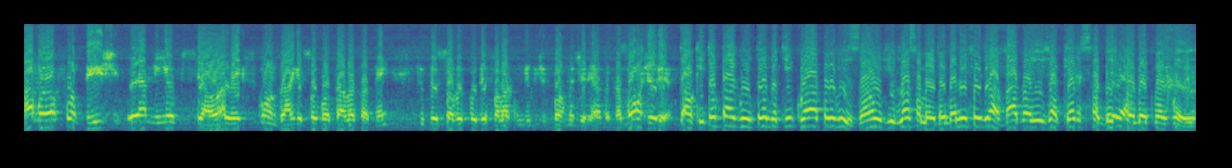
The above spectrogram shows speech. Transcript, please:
a maior fanpage é a minha oficial, Alex Gonzaga, é só botar lá também, que o pessoal vai poder falar comigo de forma direta, tá bom, Gerê? Tá, ok, estão perguntando aqui qual é a previsão de lançamento, ainda nem foi gravado, mas já quero saber é. quando é que vai sair.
